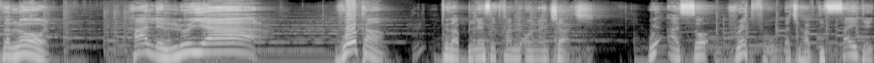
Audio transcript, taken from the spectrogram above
Praise the Lord. Hallelujah. Welcome to the Blessed Family Online Church. We are so grateful that you have decided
